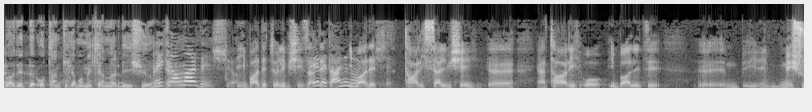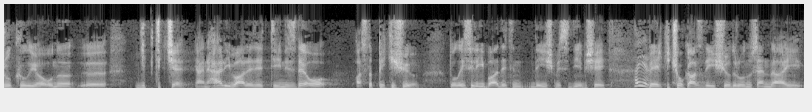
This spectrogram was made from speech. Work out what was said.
İbadetler otantik ama mekanlar değişiyor. Mekanlar değişiyor. İbadet öyle bir şey zaten. Evet, aynen öyle bir İbadet şey. tarihsel bir şey. Ee, yani tarih o ibadeti e, meşru kılıyor. Onu e, gittikçe yani her ibadet ettiğinizde o aslında pekişiyor. Dolayısıyla ibadetin değişmesi diye bir şey Hayır. belki çok az değişiyordur. Onu sen daha iyi Ki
